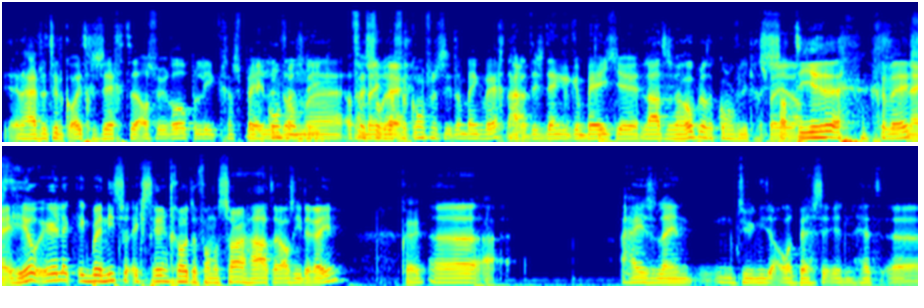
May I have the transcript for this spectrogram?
hij heeft natuurlijk ooit gezegd, eh, als we Europa League gaan spelen, Conference dan... eh, League. of, Dan ben ik sorry, Conference League, dan ben ik weg. Nou, Ja. dat is denk ik een beetje Laten we hopen dat de Conference League gaat spelen satire geweest. Nee, heel eerlijk. Ik ben niet zo extreem grote Van der Sar hater als iedereen. Oké. Eh, hij is alleen natuurlijk niet de allerbeste in het eh,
